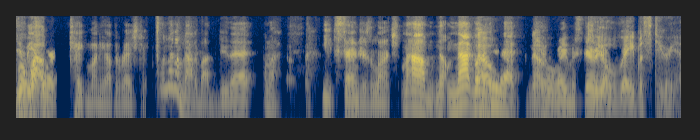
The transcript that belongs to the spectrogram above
for a while, work, take money out the register. Well, man, I'm not about to do that. I'm not. eat Sandra's lunch. No, I'm, no, I'm not going to No. do that. No, Kill Rey Mysterio. kill Rey Mysterio.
